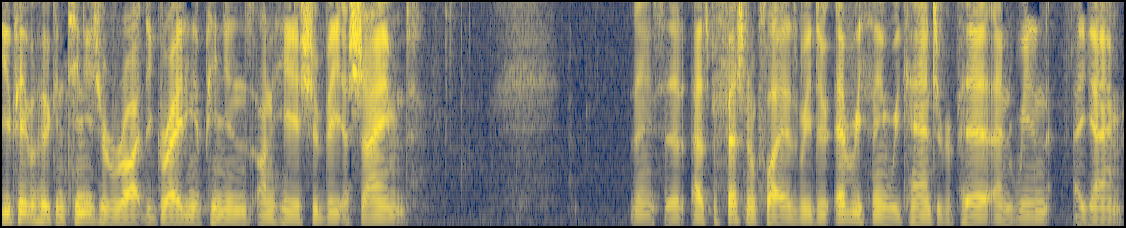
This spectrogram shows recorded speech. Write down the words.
"You people who continue to write degrading opinions on here should be ashamed." then he said, "As professional players, we do everything we can to prepare and win a game.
